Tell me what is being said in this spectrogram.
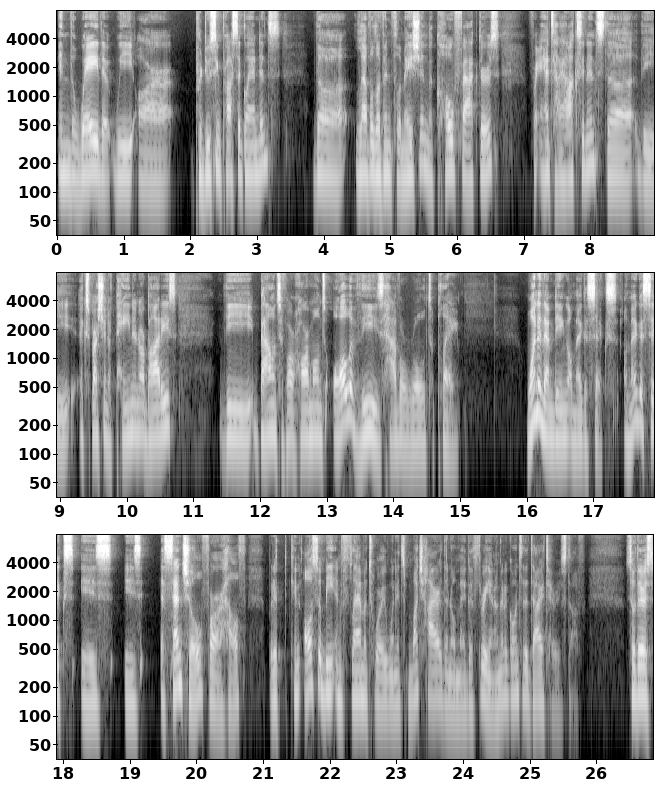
in the way that we are producing prostaglandins, the level of inflammation, the cofactors for antioxidants, the, the expression of pain in our bodies, the balance of our hormones, all of these have a role to play. One of them being omega 6. Omega 6 is, is essential for our health but it can also be inflammatory when it's much higher than omega 3. And I'm going to go into the dietary stuff. So there's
